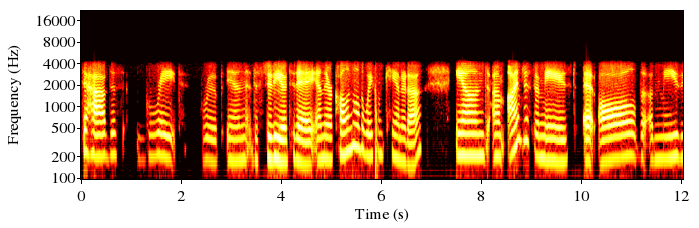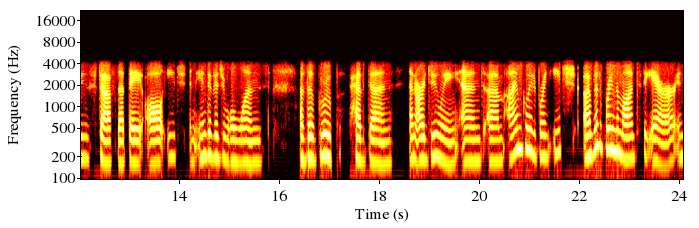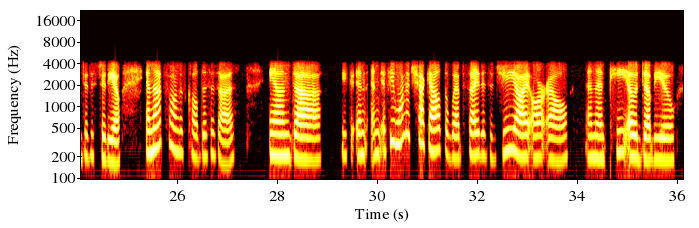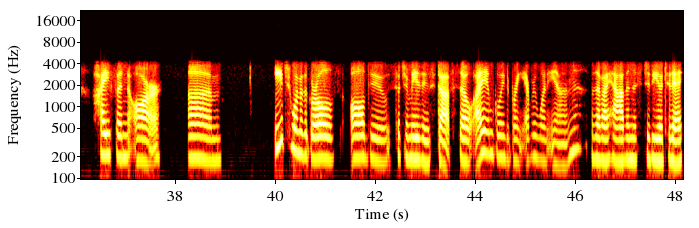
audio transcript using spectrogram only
to have this great group in the studio today. And they're calling all the way from Canada. And um, I'm just amazed at all the amazing stuff that they all, each and individual ones of the group have done and are doing. And um, I'm going to bring each, I'm going to bring them on to the air into the studio. And that song is called "This Is Us." And uh, you can, and and if you want to check out the website, it's G I R L and then P O W hyphen R. Um, each one of the girls all do such amazing stuff. So I am going to bring everyone in that I have in the studio today.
